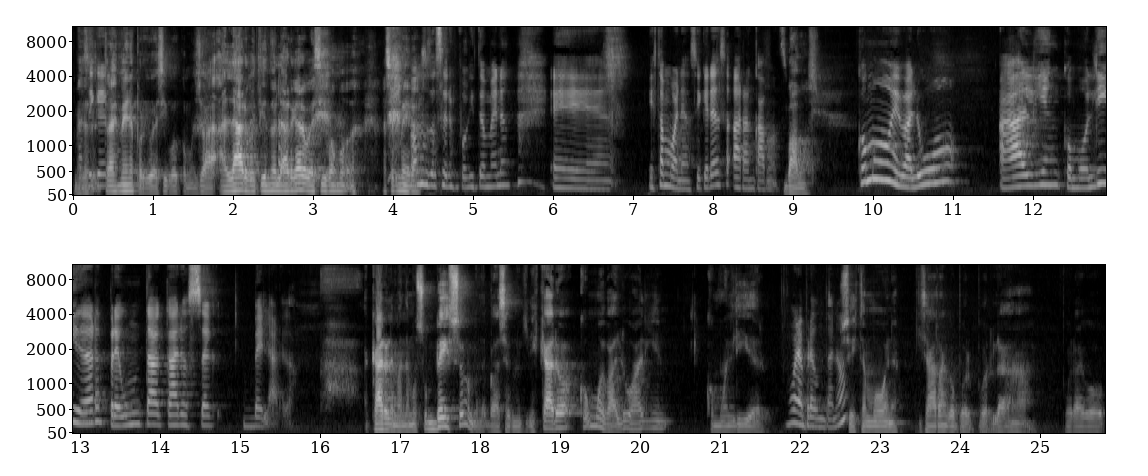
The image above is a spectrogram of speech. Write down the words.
Me traes menos porque voy a decir, como yo a largo, tiendo a largar, voy a decir, vamos a hacer menos. Vamos a hacer un poquito menos. Eh, y están buenas, si querés, arrancamos. Vamos. ¿Cómo evalúo a alguien como líder? Pregunta Caro Sec B. Larga. Caro le mandamos un beso, va a ser un quién es Caro. ¿Cómo evalúa a alguien como el líder? Buena pregunta, ¿no? Sí, está muy buena. Quizás arranco por, por, la, por algo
